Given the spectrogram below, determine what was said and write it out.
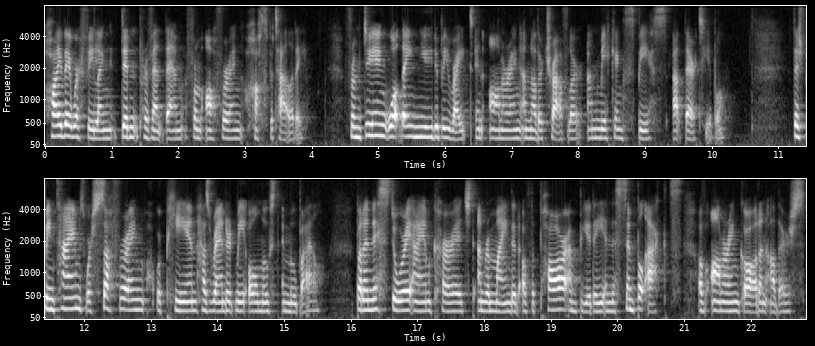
how they were feeling didn't prevent them from offering hospitality, from doing what they knew to be right in honouring another traveller and making space at their table. There's been times where suffering or pain has rendered me almost immobile. But in this story, I am encouraged and reminded of the power and beauty in the simple acts of honouring God and others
